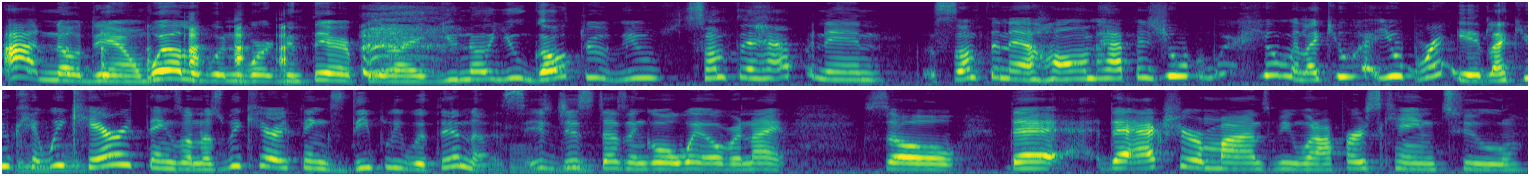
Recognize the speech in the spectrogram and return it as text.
I know damn well it wouldn't work in therapy. Like you know, you go through you something happening, something at home happens. You we're human. Like you you bring it. Like you can mm-hmm. we carry things on us. We carry things deeply within us. Mm-hmm. It just doesn't go away overnight. So that that actually reminds me when I first came to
